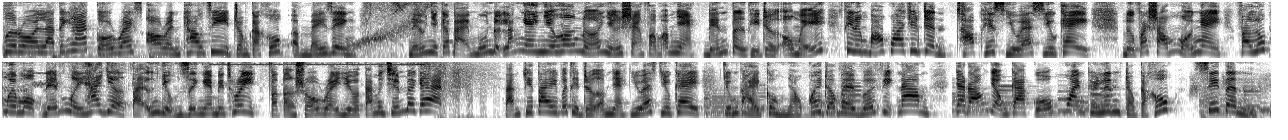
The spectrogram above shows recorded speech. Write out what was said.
Vừa rồi là tiếng hát của Rex Orange County trong ca khúc Amazing. Nếu như các bạn muốn được lắng nghe nhiều hơn nữa những sản phẩm âm nhạc đến từ thị trường Âu Mỹ thì đừng bỏ qua chương trình Top Hits US UK được phát sóng mỗi ngày vào lúc 11 đến 12 giờ tại ứng dụng Zing MP3 và tần số radio 89 MHz. Tạm chia tay với thị trường âm nhạc US UK, chúng ta hãy cùng nhau quay trở về với Việt Nam, chào đón giọng ca của Hoàng Thùy Linh trong ca khúc Si tình.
